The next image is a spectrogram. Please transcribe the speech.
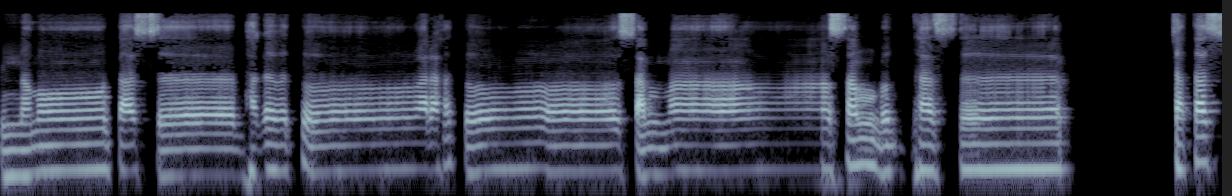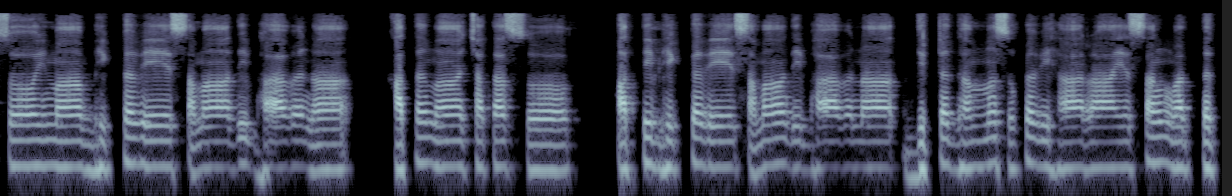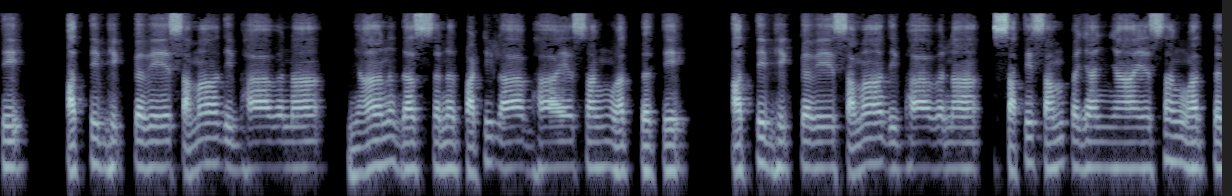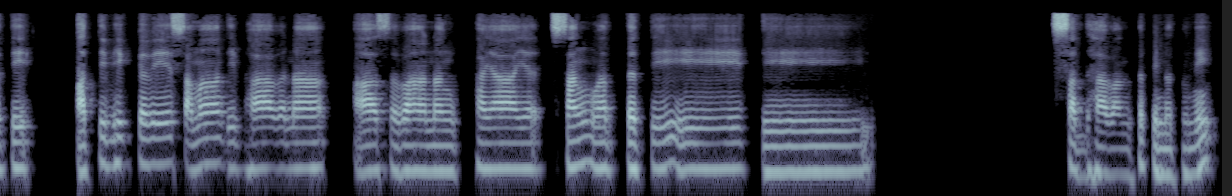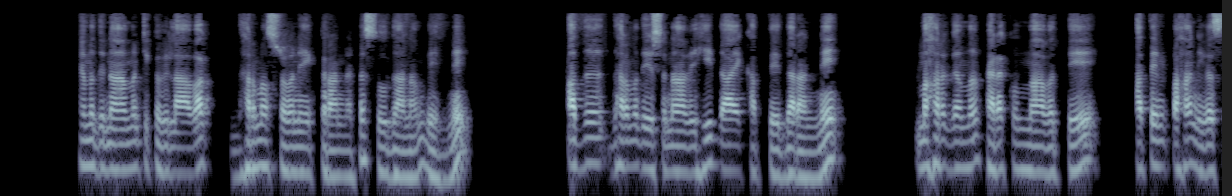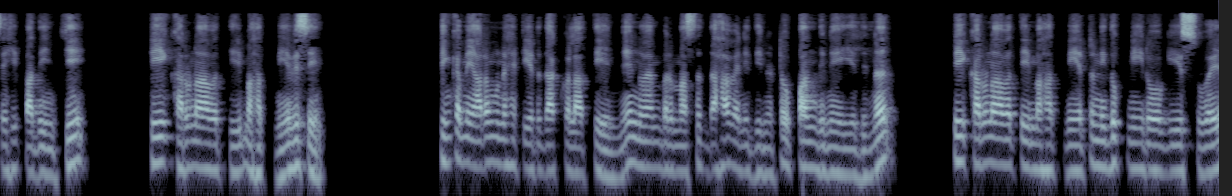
නමෝ තස් භගවතු අරහතෝ සම්මා සම්බුද්දස්ස චතස්සෝ ඉමා භික්ඛවේ සමාධි භාවනා කතමා චතස්සෝ අත්ති භික්කවේ සමාධි භාවනා ditta ධම්ම සුඛ විහාරාය සංවත්තති. අත්ති භික්කවේ සමාධි භාවනා ඥාන දස්සන පටිලාභාය සංවත්තති. අත්ති භික්කවේ සමාධි භාවනා සති සම්පජඤ්ඤාය සංවත්තති. අත්ති භික්කවේ සමාධි භාවනා ආසවානං භයාය සංවත්තති සද්ධාවන්ත පින්නතුනි හැමදිනාම ටික වෙලාවක් ධර්ම ශ්‍රවණය කරන්නට සූදානම් වෙන්නේ. අද ධර්ම දේශනාවෙහි දායකත්වයෙන් දරන්නේ මහරගම පැරකුම්මාවතේ හතෙන් පහ නිවසේහි පදිංචි පී කරුණාවතී මහත්මිය විසිනි. පින්කමේ ආරමුණ හැටියට දක්වලා තියෙන්නේ නොවැම්බර් මාස 10 වැනි දිනට උපන් දිනේ යෙදෙන ශ්‍රී කරුණාවතී මහත්මියට නිදුක් නිරෝගී සුවය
